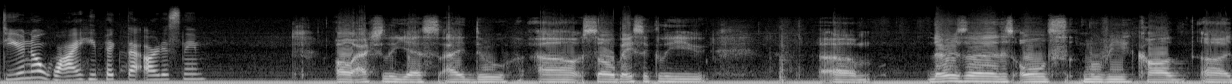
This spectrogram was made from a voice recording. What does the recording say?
Do you know why he picked that artist name? Oh, actually, yes, I do. Uh, so basically, um, there is a this old movie called uh,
